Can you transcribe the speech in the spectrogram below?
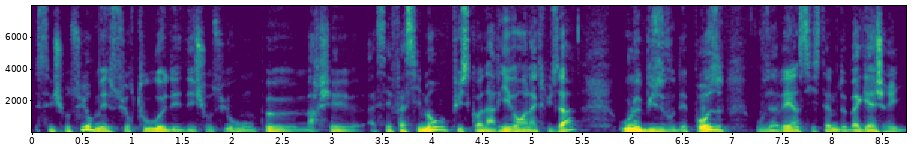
ses, chaussures, mais surtout des, chaussures où on peut marcher assez facilement, puisqu'en arrivant à la Clusaz, où le bus vous dépose, vous avez un système de bagagerie.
